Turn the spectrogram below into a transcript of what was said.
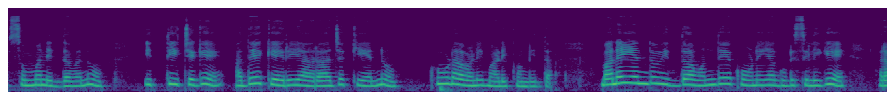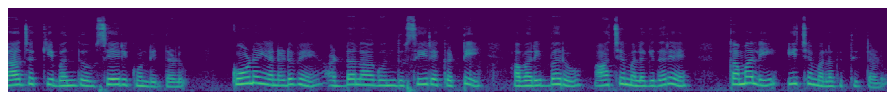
ಸುಮ್ಮನಿದ್ದವನು ಇತ್ತೀಚೆಗೆ ಅದೇ ಕೇರಿಯ ರಾಜಕ್ಕಿಯನ್ನು ಕೂಡಾವಳಿ ಮಾಡಿಕೊಂಡಿದ್ದ. ಮನೆಯೆಂದು ಇದ್ದ ಒಂದೇ ಕೋಣೆಯ ಗುಡಿಸಲಿಗೆ ರಾಜಕ್ಕಿ ಬಂದು ಸೇರಿಕೊಂಡಿದ್ದಳು. ಕೋಣೆಯ ನಡುವೆ ಅಡ್ಡಲಾಗೊಂದು ಸೀರೆ ಕಟ್ಟಿ ಅವರಿಬ್ಬರು ಆಚೆ ಮಲಗಿದರೆ ಕಮಲಿ ಈಚೆ ಮಲಗುತ್ತಿದ್ದಳು.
